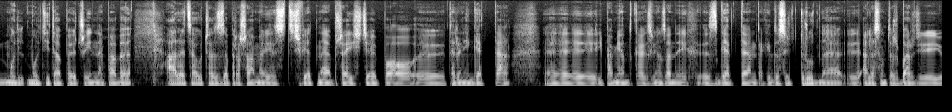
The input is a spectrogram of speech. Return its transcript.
mul- multitapy czy inne puby, ale cały czas zapraszamy. Jest świetne przejście po terenie getta i pamiątkach związanych z gettem, takie dosyć trudne, ale są też bardziej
